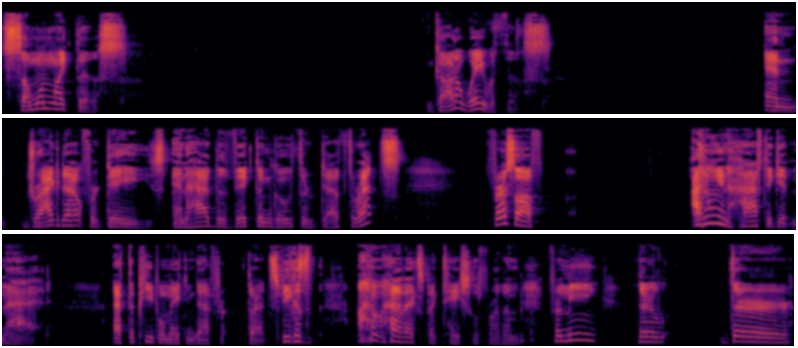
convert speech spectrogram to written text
someone like this got away with this and dragged out for days and had the victim go through death threats. First off, I don't even have to get mad at the people making death threats because I don't have expectations for them. For me, they're they're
